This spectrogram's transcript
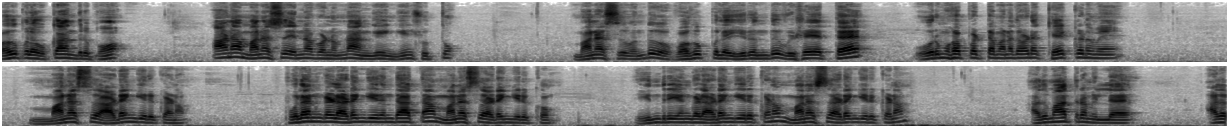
வகுப்பில் உட்காந்துருப்போம் ஆனால் மனசு என்ன பண்ணும்னா அங்கேயும் இங்கேயும் சுற்றும் மனசு வந்து வகுப்பில் இருந்து விஷயத்தை ஒருமுகப்பட்ட மனதோடு கேட்கணுமே. மனசு அடங்கி இருக்கணும். புலன்கள் அடங்கி இருந்தால் தான் மனசு அடங்கியிருக்கும். இந்திரியங்கள் அடங்கி இருக்கணும் மனசு அடங்கி இருக்கணும் அது மாத்திரம் இல்லை அதை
